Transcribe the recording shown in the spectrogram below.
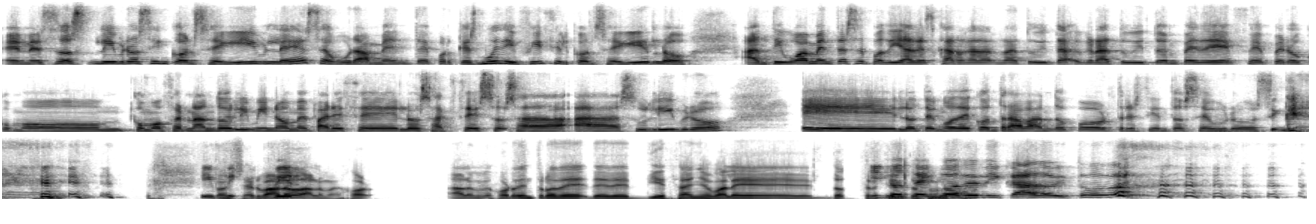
esos libros inconseguibles, seguramente, porque es muy difícil conseguirlo. Antiguamente se podía descargar gratuito en PDF, pero como, como, Fernando eliminó, me parece, los accesos a, su libro, eh, lo tengo de contrabando por 300 euros. y Consérvalo, a lo mejor. A lo mejor dentro de, 10 años vale 300 Y lo tengo dedicado y todo.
